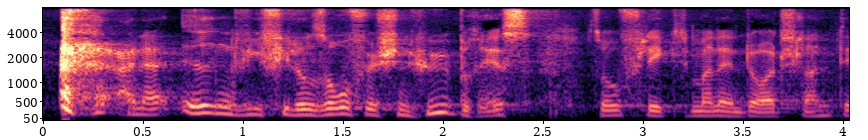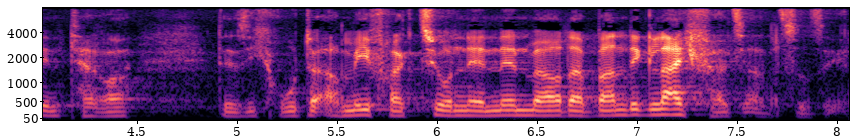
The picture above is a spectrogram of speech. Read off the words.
einer irgendwie philosophischen Hybris, so pflegte man in Deutschland den Terror der sich Rote Armee-Fraktion nennenden Mörderbande gleichfalls anzusehen.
